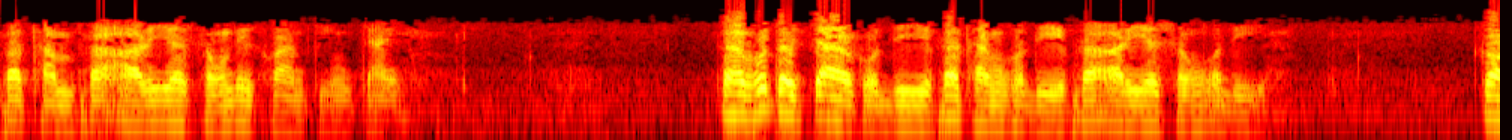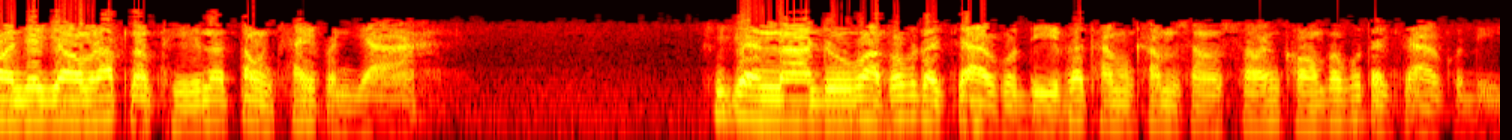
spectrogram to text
พระธรรมพระอริยสงฆ์ด้วยความจริงใจ พระพุทธเจ้าก็ดี พระธรรมก็ดี พระอริยสงฆ์ก็ดี ก่อนจะยอมรับนับถือนะต้องใช้ปัญญา พิจารณาดูว่าพระพุทธเจ้าก็ดี พระธรรมคำสั่งสอนของพระพุทธเจ้าก็ดี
